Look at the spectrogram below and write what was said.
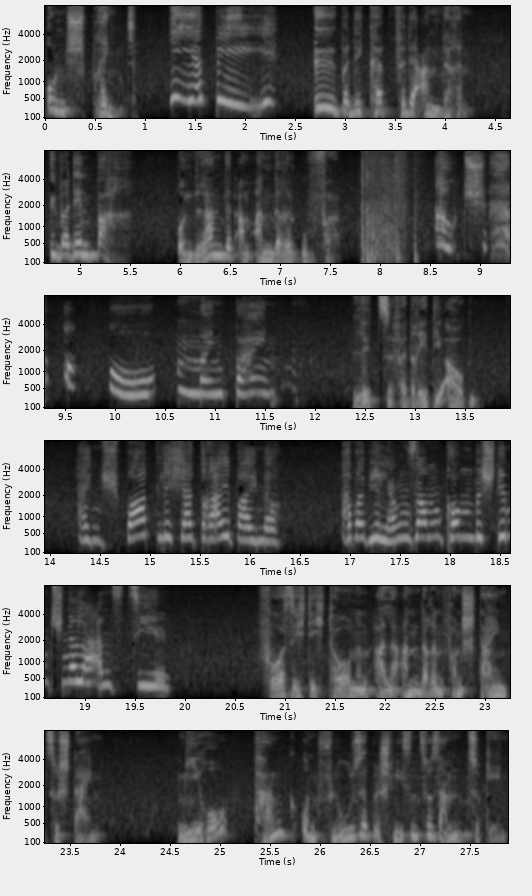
und springt. Yippie! Über die Köpfe der anderen, über den Bach und landet am anderen Ufer. Autsch! Oh, oh, mein Bein. Litze verdreht die Augen. Ein sportlicher Dreibeiner. Aber wir langsam kommen bestimmt schneller ans Ziel. Vorsichtig turnen alle anderen von Stein zu Stein. Miro, Punk und Fluse beschließen zusammenzugehen.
